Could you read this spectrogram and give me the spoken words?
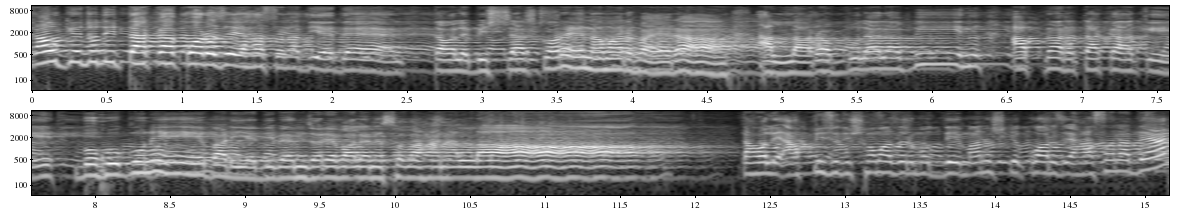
কাউকে যদি টাকা করজে হাসনা দিয়ে দেন, তাহলে বিশ্বাস করেন আমার ভাইরা আল্লাহ রব্বুল আলামিন আপনার টাকাকে বহু গুণে বাড়িয়ে দিবেন। জোরে বলেন সুবহানাল্লাহ। তাহলে আপনি যদি সমাজের মধ্যে মানুষকে কর্জে হাসানা দেন,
